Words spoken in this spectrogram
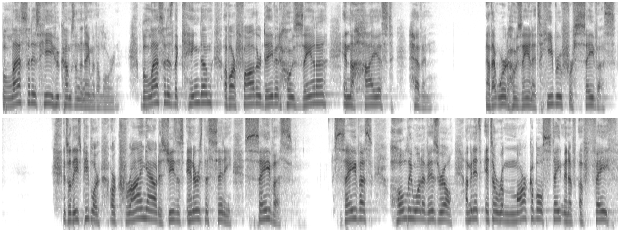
Blessed is he who comes in the name of the Lord. Blessed is the kingdom of our father David. Hosanna in the highest heaven. Now, that word Hosanna, it's Hebrew for save us. And so these people are, are crying out as Jesus enters the city Save us. Save us, Holy One of Israel. I mean, it's, it's a remarkable statement of, of faith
